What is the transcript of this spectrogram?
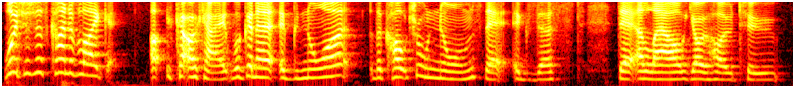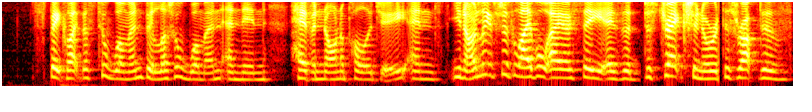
Which is just kind of like, uh, okay, we're going to ignore the cultural norms that exist that allow Yoho to speak like this to women, belittle women, and then have a non apology. And, you know, let's just label AOC as a distraction or a disruptive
